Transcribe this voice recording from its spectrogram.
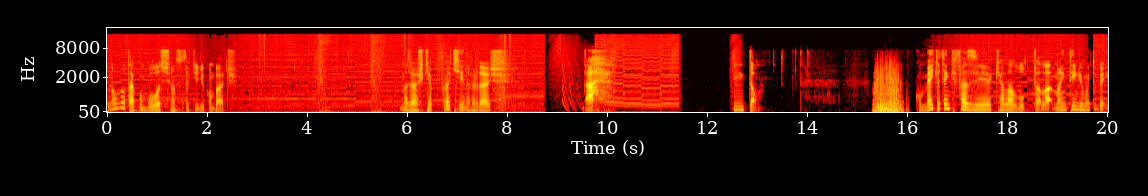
não vou estar com boas chances aqui de combate. Mas eu acho que é por aqui, na verdade. Ah! Então. Como é que eu tenho que fazer aquela luta lá? Não entendi muito bem.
